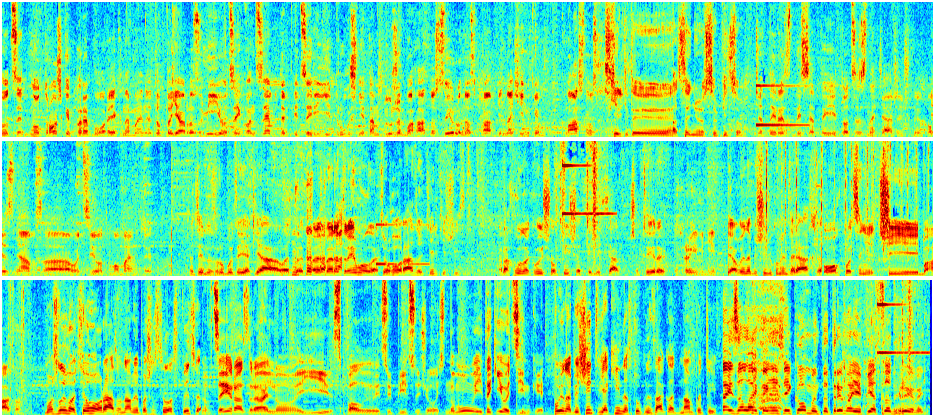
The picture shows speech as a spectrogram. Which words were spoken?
Ну це ну трошки перебор, як на мене. Тобто я розумію цей концепт, де піцерії трушні, там дуже багато сиру, насправді начинки класно. Скільки ти оцінюєш цю піцу? 4 з 10, і то це з натяжечкою. Я зняв за оці от моменти. Хотіли зробити як я, але пере- пере- перетримували. Цього разу тільки 6. Рахунок вийшов 1054. Гривні. А ви напишіть у коментарях, ок по ціні чи багато. Можливо, цього разу нам не пощастило з піцею. Ну, В цей раз реально її спалили цю піцу чогось. Тому і такі оцінки. Ви напишіть, в який наступний заклад нам пити. Найзалайканіший комент отримає 500 гривень.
